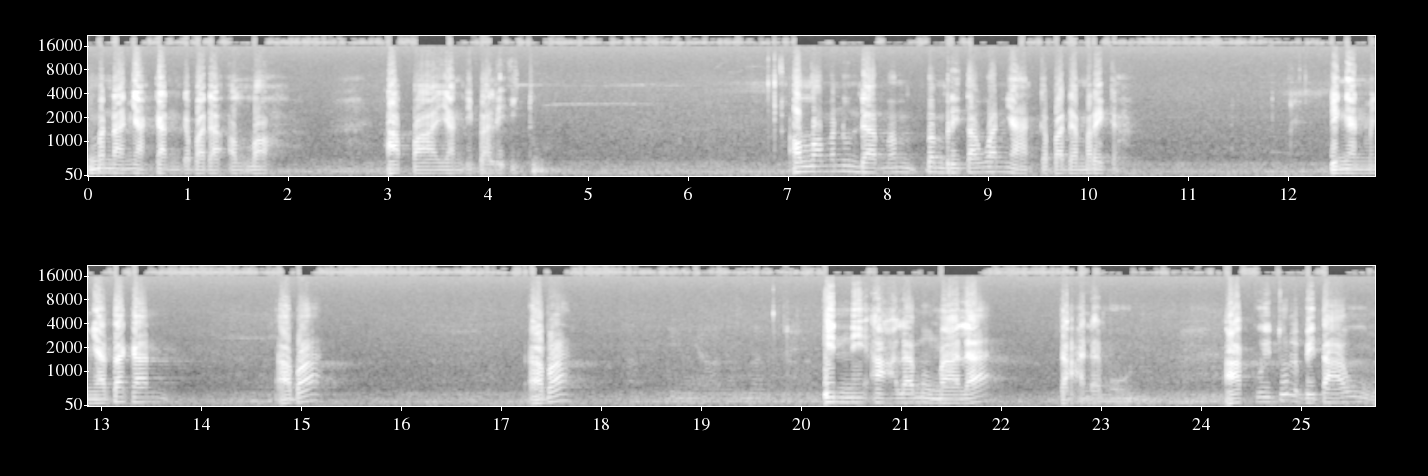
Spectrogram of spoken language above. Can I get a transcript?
menanyakan kepada Allah apa yang dibalik itu. Allah menunda pemberitahuannya kepada mereka dengan menyatakan apa? Apa? Inni a'lamu ma la ta'lamun. Aku itu lebih tahu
